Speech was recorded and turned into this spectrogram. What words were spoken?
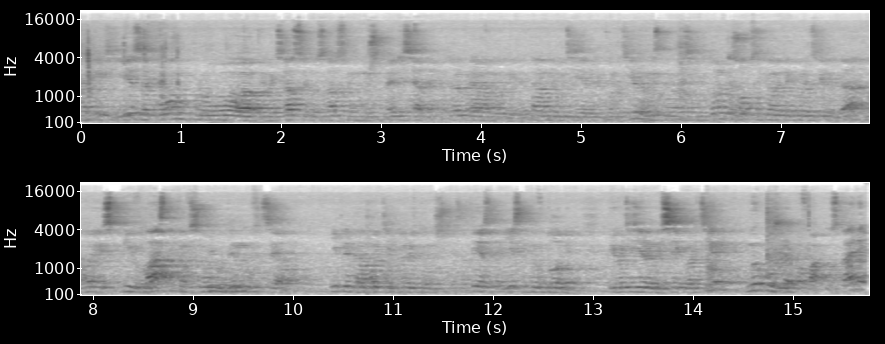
Смотрите, есть закон про э, приватизацию государственного имущества, 10 который прямо говорит, когда мы приватизируем квартиру, мы становимся не только собственником этой квартиры, да, но и співвласником всего будинка в целом и придомовой территории в том числе. Соответственно, если мы в доме приватизировали все квартиры, мы уже по факту стали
